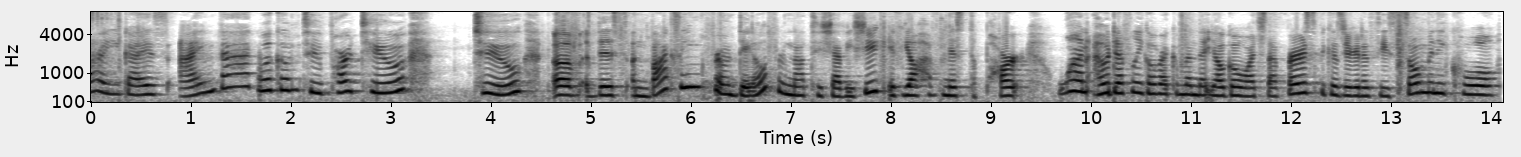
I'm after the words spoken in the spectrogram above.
Alright you guys, I'm back. Welcome to part two two of this unboxing from Dale from Not Too Shabby Chic. If y'all have missed the part one, I would definitely go recommend that y'all go watch that first because you're to see so many cool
